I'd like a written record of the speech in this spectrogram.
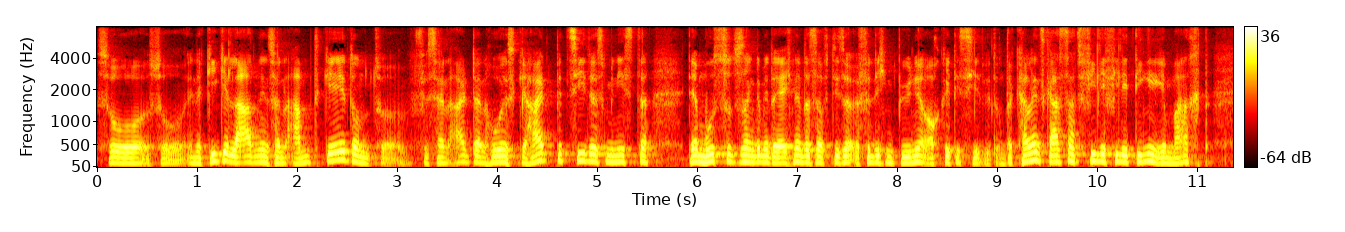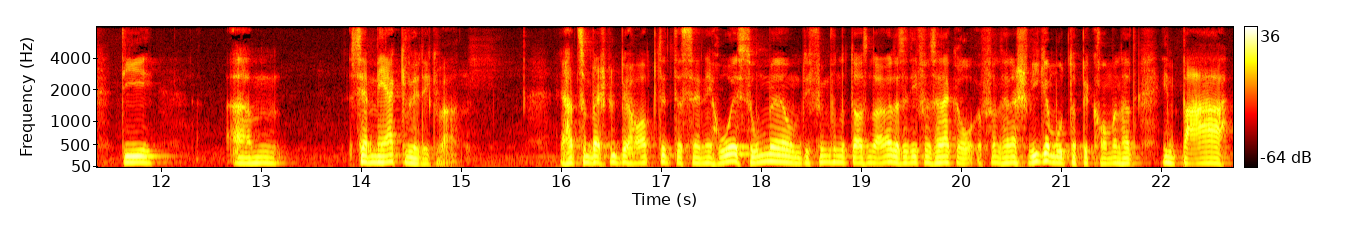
so, so energiegeladen in sein Amt geht und äh, für sein Alter ein hohes Gehalt bezieht als Minister, der muss sozusagen damit rechnen, dass er auf dieser öffentlichen Bühne auch kritisiert wird. Und der Karl-Heinz Gasser hat viele, viele Dinge gemacht, die ähm, sehr merkwürdig waren. Er hat zum Beispiel behauptet, dass eine hohe Summe um die 500.000 Euro, dass er die von seiner, von seiner Schwiegermutter bekommen hat, in Bar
